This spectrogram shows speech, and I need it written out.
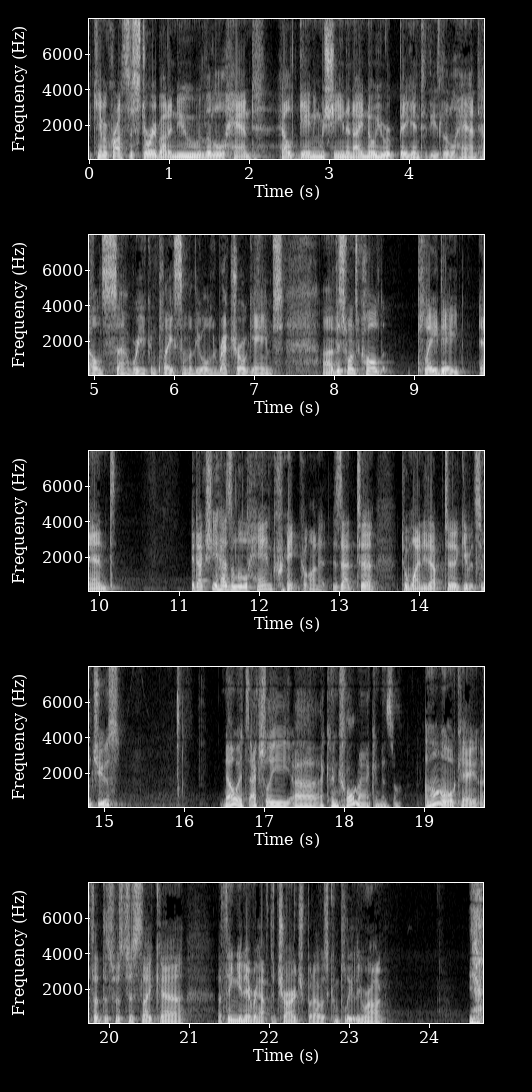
I came across a story about a new little handheld gaming machine, and I know you were big into these little handhelds uh, where you can play some of the old retro games. Uh, this one's called Playdate, and it actually has a little hand crank on it. Is that to, to wind it up to give it some juice? No, it's actually uh, a control mechanism. Oh, okay. I thought this was just like a, a thing you never have to charge, but I was completely wrong. Yeah.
